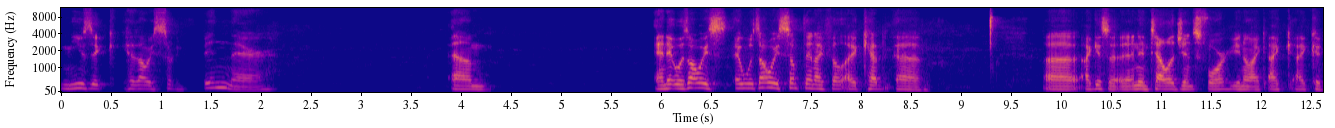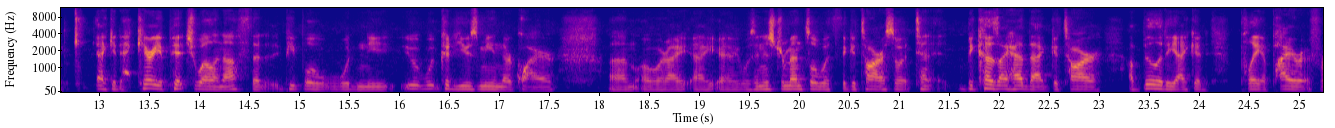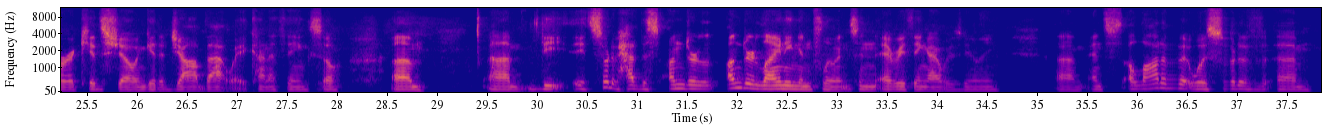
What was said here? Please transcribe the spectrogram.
music has always sort of been there. Um, and it was always it was always something I felt like had uh, uh, I guess an intelligence for you know I, I I could I could carry a pitch well enough that people would need could use me in their choir, um, or I, I I was an instrumental with the guitar so it because I had that guitar ability I could play a pirate for a kids show and get a job that way kind of thing. So um, um, the it sort of had this under underlining influence in everything I was doing. Um, and a lot of it was sort of um,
